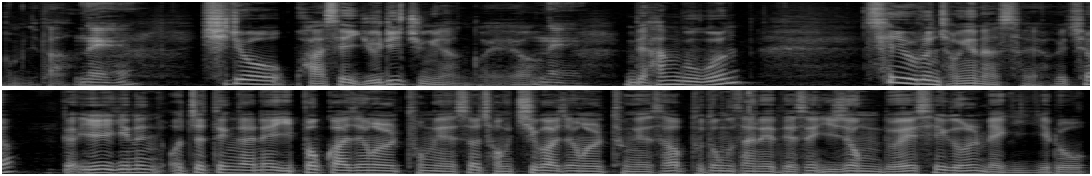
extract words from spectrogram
겁니다. 네. 실효 과세율이 중요한 거예요. 네. 근데 한국은 세율은 정해놨어요. 그렇죠? 그러니까 이 얘기는 어쨌든 간에 입법 과정을 통해서 정치 과정을 통해서 부동산에 대해서 이 정도의 세금을 매기기로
